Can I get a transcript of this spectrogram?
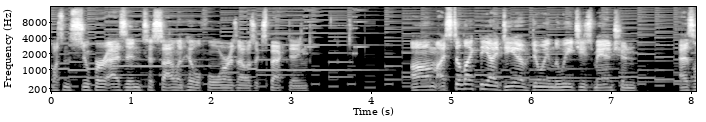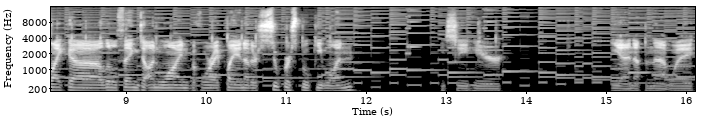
wasn't super as into Silent Hill 4 as I was expecting. Um, I still like the idea of doing Luigi's Mansion as, like, a little thing to unwind before I play another super spooky one. You see here. Yeah, nothing that way.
